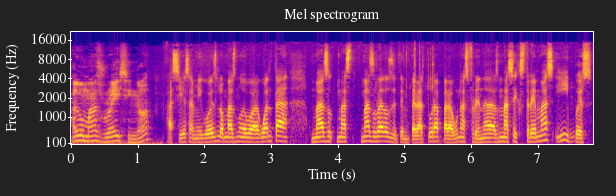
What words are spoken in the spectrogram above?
algo más racing, ¿no? Así es, amigo, es lo más nuevo. Aguanta más, más, más grados de temperatura para unas frenadas más extremas y pues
